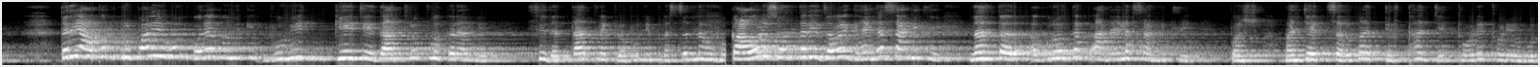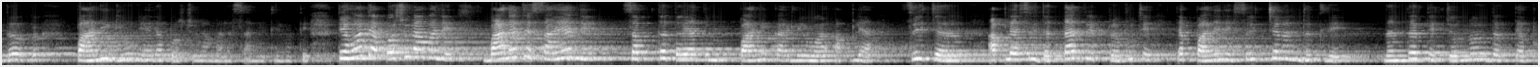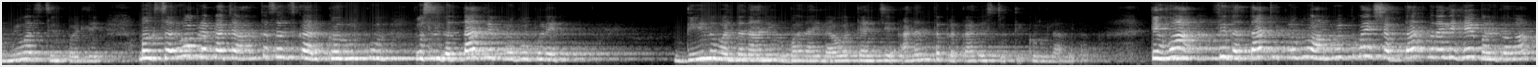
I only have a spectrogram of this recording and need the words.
तरी आपण कृपाळी होऊन कोऱ्या भूमी भूमिकेचे दातृत्व करावे. श्री दत्तात्रय प्रभूने प्रसन्न हो कावळ सौंदर्य जवळ घ्यायला सांगितले. नंतर अग्रोदक आणायला सांगितले. परशु म्हणजे सर्व तीर्थांचे थोडे थोडे उदक पाणी घेऊन यायला परशुरामाला सांगितले होते. तेव्हा त्या परशुरामाने बाणाच्या साह्याने सप्ततळ्यातून पाणी काढले व आपल्या श्रीचरण आपल्या श्री दत्तात्रय प्रभूचे त्या पाण्याने श्रीचरण धुतले. नंतर ते चरणोदक त्या भूमीवर स्थिन पडले. मग सर्व प्रकारचे अंतसंस्कार कर उरकून तो श्री दत्तात्रय प्रभू पुढे दीनवंदनाने उभा राहिला व त्यांची अनंत प्रकारे स्तुती करू लागला. तेव्हा श्री दत्तात्रय प्रभू अमृतमय शब्दात म्हणाले हे भरगवा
